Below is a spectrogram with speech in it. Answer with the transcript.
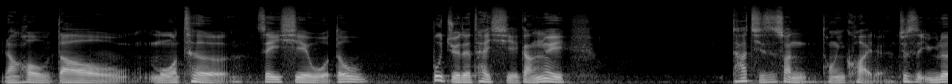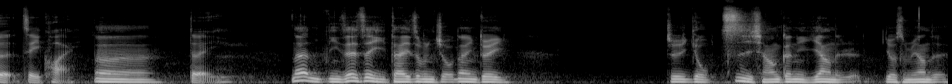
然后到模特这一些，我都不觉得太斜杠，因为它其实算同一块的，就是娱乐这一块。嗯。对，那你在这里待这么久，那你对就是有志想要跟你一样的人，有什么样的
